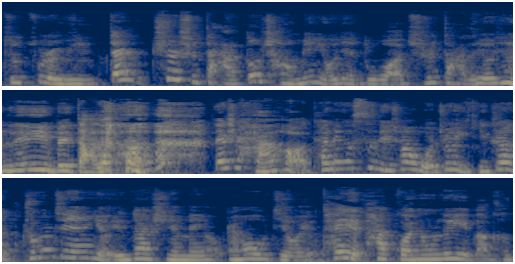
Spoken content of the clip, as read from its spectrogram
就坐着晕，但是确实打斗场面有点多，其实打的有点 累，被打的。但是还好，他那个四 D 效果就一阵，中间有一段时间没有，然后结尾有。他也怕观众累吧，可能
